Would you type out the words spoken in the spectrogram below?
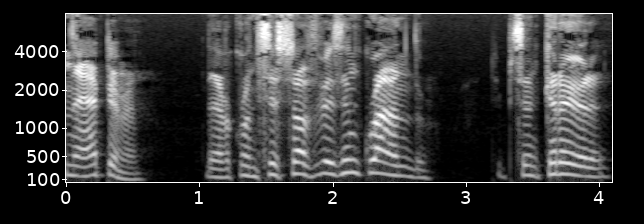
não é, pena. Deve acontecer só de vez em quando. Tipo, sem querer.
